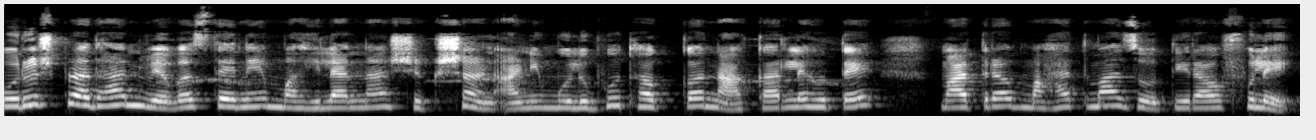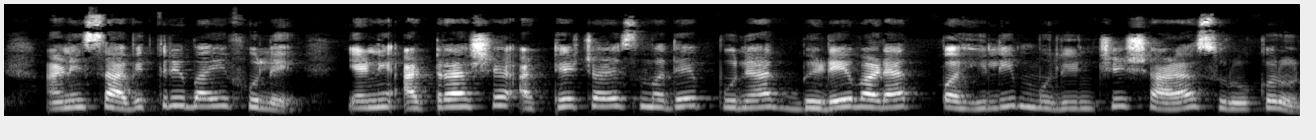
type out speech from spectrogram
पुरुषप्रधान व्यवस्थेने महिलांना शिक्षण आणि मूलभूत हक्क नाकारले होते. मात्र महात्मा ज्योतिराव फुले आणि सावित्रीबाई फुले यांनी अठराशे अठ्ठेचाळीसमध्ये पुण्यात भिडेवाड्यात पहिली मुलींची शाळा सुरू करून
